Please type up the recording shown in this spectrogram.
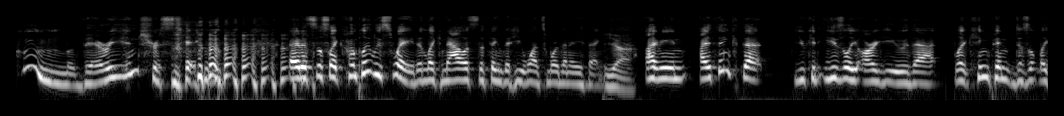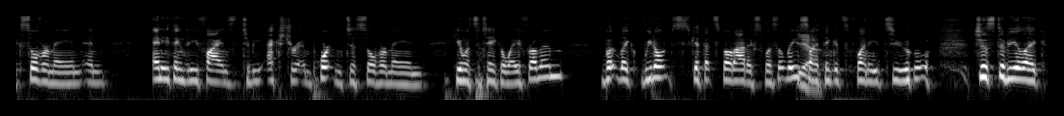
Hmm, very interesting. and it's just like completely swayed, and like now it's the thing that he wants more than anything. Yeah. I mean, I think that you could easily argue that like Kingpin doesn't like Silvermane and anything that he finds to be extra important to Silvermane, he wants to take away from him. But like we don't get that spelled out explicitly, so I think it's funny to just to be like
